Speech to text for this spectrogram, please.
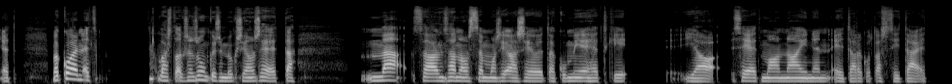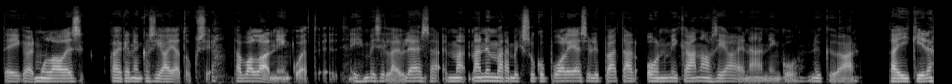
Et mä koen, että vastauksen sun kysymyksiin on se, että mä saan sanoa semmoisia asioita kuin miehetkin ja se, että mä oon nainen, ei tarkoita sitä, etteikö mulla olisi kaikenlaisia ajatuksia. Tavallaan niin kuin, että ihmisillä yleensä, mä, mä en ymmärrä, miksi sukupuoli edes ylipäätään on mikään asia enää niin kuin nykyään tai ikinä.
